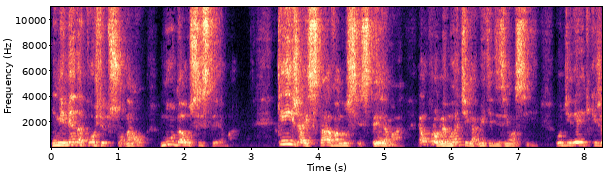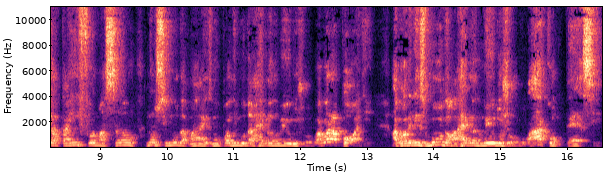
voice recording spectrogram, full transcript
Uma emenda constitucional muda o sistema. Quem já estava no sistema é um problema. Antigamente diziam assim: o direito que já está em formação não se muda mais, não pode mudar a regra no meio do jogo. Agora pode. Agora eles mudam a regra no meio do jogo. Acontece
